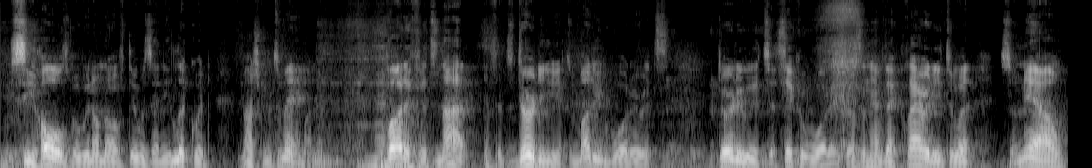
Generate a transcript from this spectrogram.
We see holes, but we don't know if there was any liquid mashkin tameim on it. But if it's not, if it's dirty, it's muddied water, it's dirty, it's a thicker water, it doesn't have that clarity to it. So now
